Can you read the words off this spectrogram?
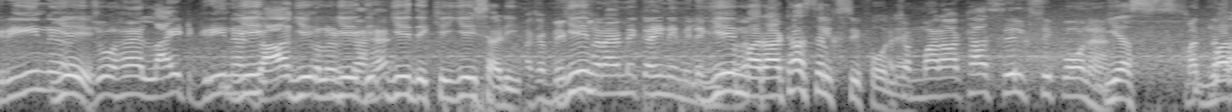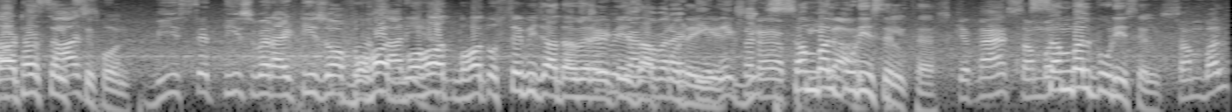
ग्रीन ये जो है लाइट ग्रीन है ये डार्क ये कलर ये का है। ये देखिए ये साड़ी। अच्छा ये में कहीं नहीं मिलेगी ये मराठा सिल्क सिफोन अच्छा है। मराठा सिल्क सिफोन है। यस मतलब मराठा सिल्क सिफोन 20 से 30 वैरायटीज ऑफ़ बहुत बहुत बहुत उससे भी ज़्यादा वेराइटीज आपको देंगे। संबलपुरी सिल्क है। कितना है? संबलपुरी सिल्क संबल?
